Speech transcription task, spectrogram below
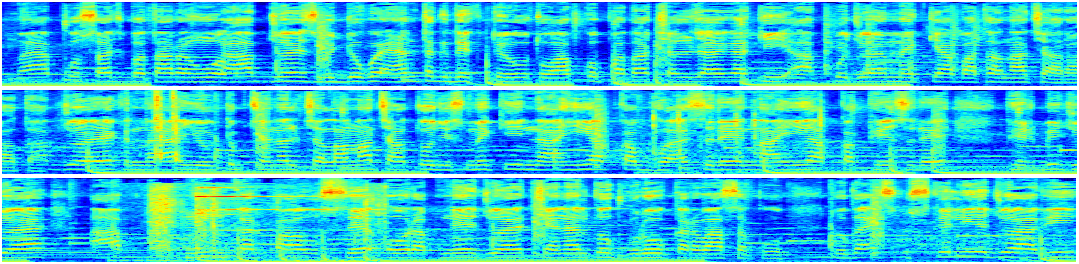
मैं आपको सच बता रहा हूँ आप जो है इस वीडियो को एंड तक देखते हो तो आपको पता चल जाएगा कि आपको जो है मैं क्या बताना चाह रहा था। आप जो है एक नया यूट्यूब चैनल चलाना चाहते हो, जिसमें कि ना ही आपका वॉइस रहे, ना ही आपका फेस रहे, फिर भी जो है आप अर्निंग कर पाओ उससे और अपने जो है चैनल को ग्रो करवा सको। तो गैस उसके लिए जो है अभी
